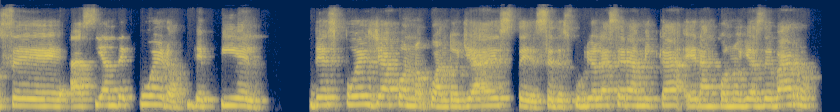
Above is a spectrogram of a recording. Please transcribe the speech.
se hacían de cuero, de piel. Después ya cuando, ya este, se descubrió la cerámica eran con ollas de barro.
